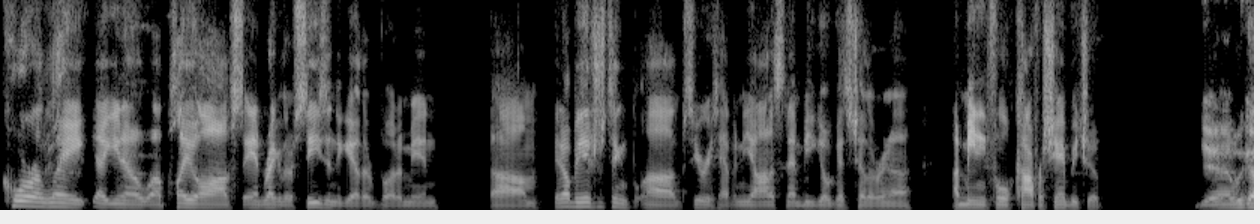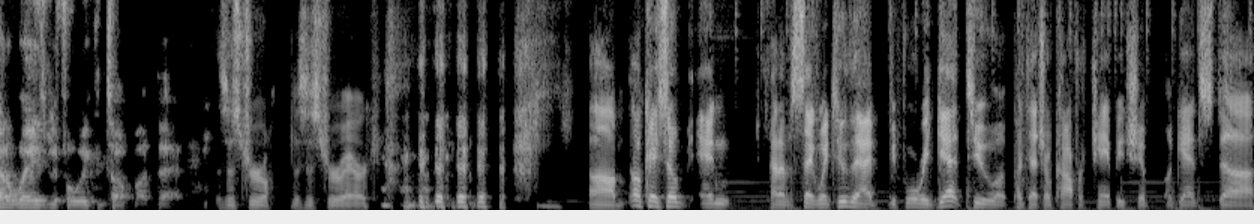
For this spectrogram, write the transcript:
correlate, uh, you know, uh, playoffs and regular season together, but I mean, um, it'll be interesting uh, series having Giannis and Embiid go against each other in a, a meaningful conference championship. Yeah, we got a ways before we can talk about that. This is true. This is true, Eric. um, okay, so and kind of a segue to that before we get to a potential conference championship against uh,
